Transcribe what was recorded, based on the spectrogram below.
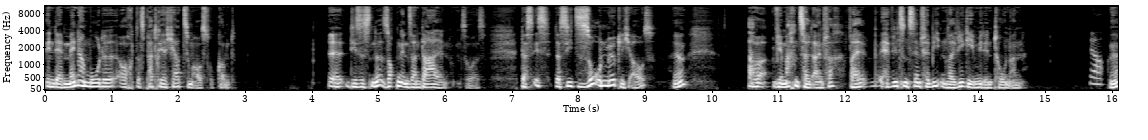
in der Männermode auch das Patriarchat zum Ausdruck kommt. Äh, dieses ne, Socken in Sandalen und sowas. Das ist, das sieht so unmöglich aus, ja. Aber wir machen es halt einfach, weil wer will es uns denn verbieten? Weil wir geben mir den Ton an. Ja. Ne?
